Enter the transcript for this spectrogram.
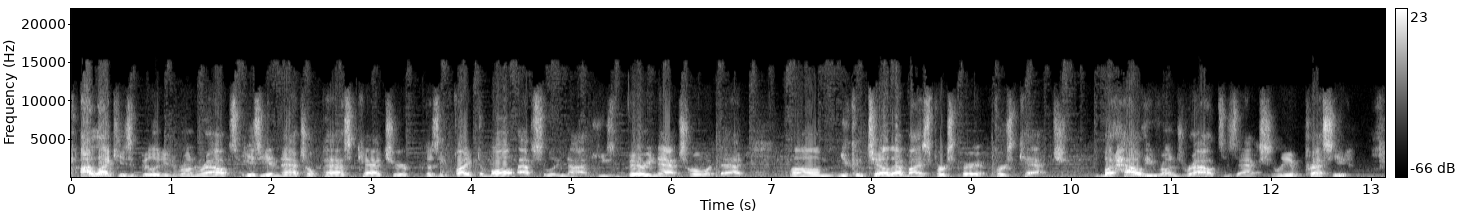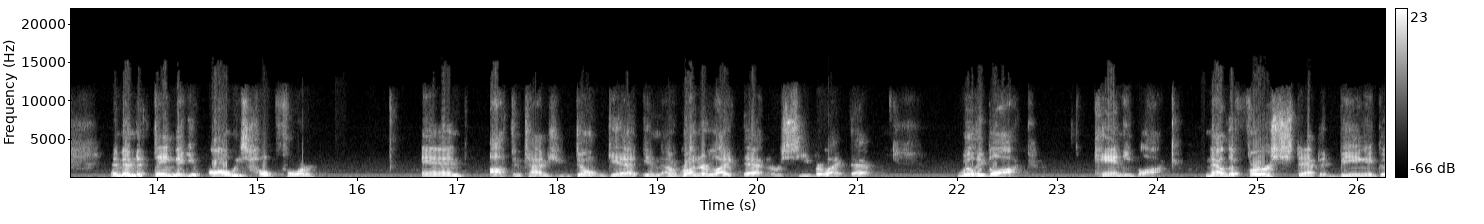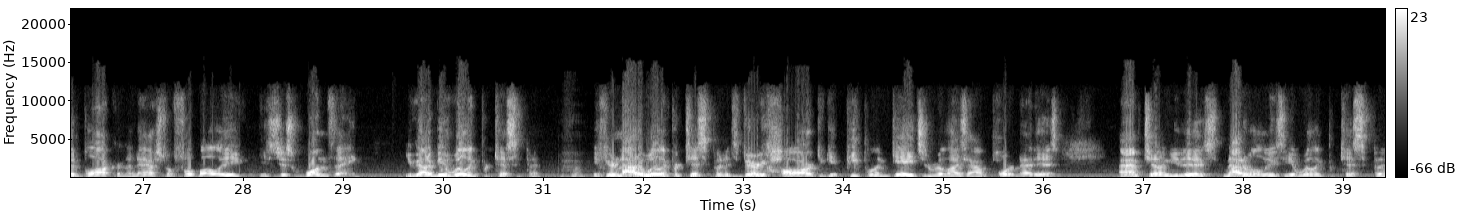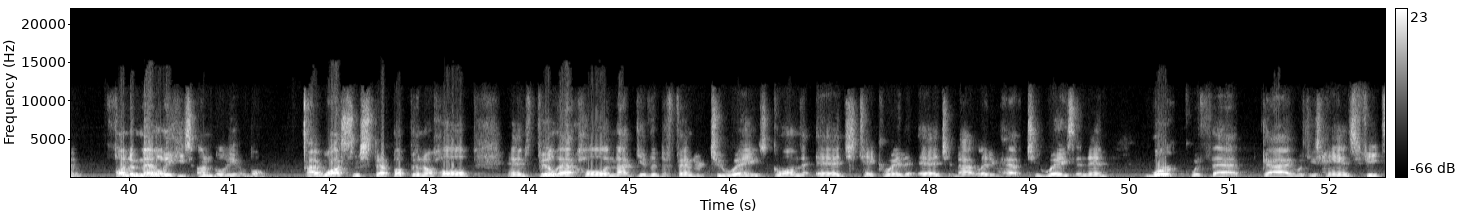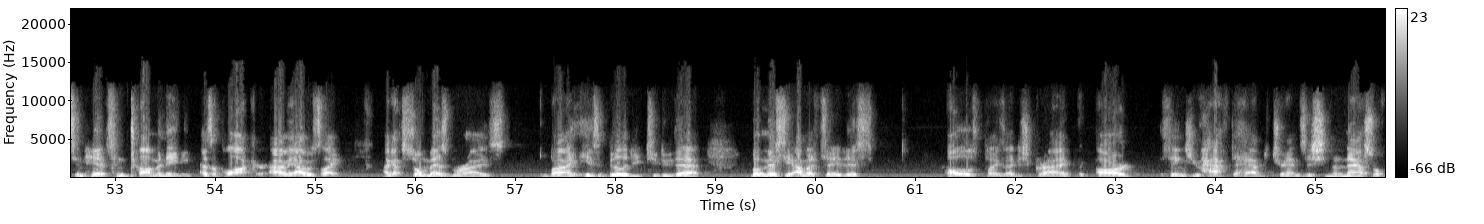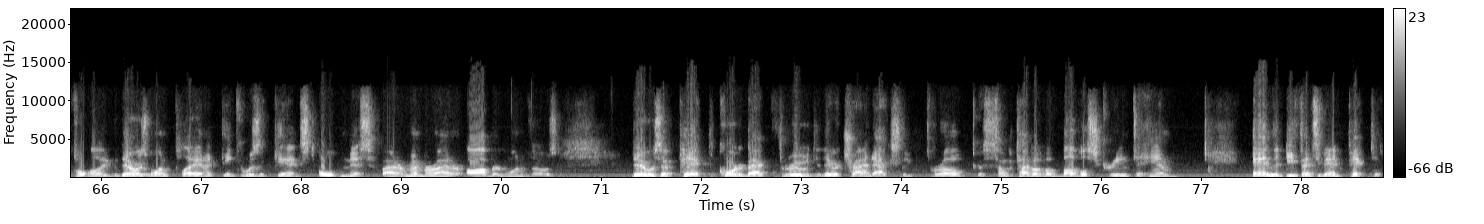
I like his ability to run routes. Is he a natural pass catcher? Does he fight the ball? Absolutely not. He's very natural with that. Um, you can tell that by his first first catch. But how he runs routes is actually impressive. And then the thing that you always hope for, and oftentimes you don't get in a runner like that and a receiver like that, will he block? Can he block? Now, the first step at being a good blocker in the National Football League is just one thing you got to be a willing participant. if you're not a willing participant, it's very hard to get people engaged and realize how important that is. I'm telling you this: not only is he a willing participant, fundamentally he's unbelievable. I've watched him step up in a hole and fill that hole and not give the defender two ways. Go on the edge, take away the edge, and not let him have two ways. And then work with that guy with his hands, feet, and hips and dominating as a blocker. I mean, I was like, I got so mesmerized by his ability to do that. But Missi, I'm going to tell you this: all those plays I described are things you have to have to transition to the National Football League. But there was one play, and I think it was against Ole Miss, if I remember right, or Auburn, one of those. There was a pick the quarterback threw that they were trying to actually throw some type of a bubble screen to him, and the defensive end picked it.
